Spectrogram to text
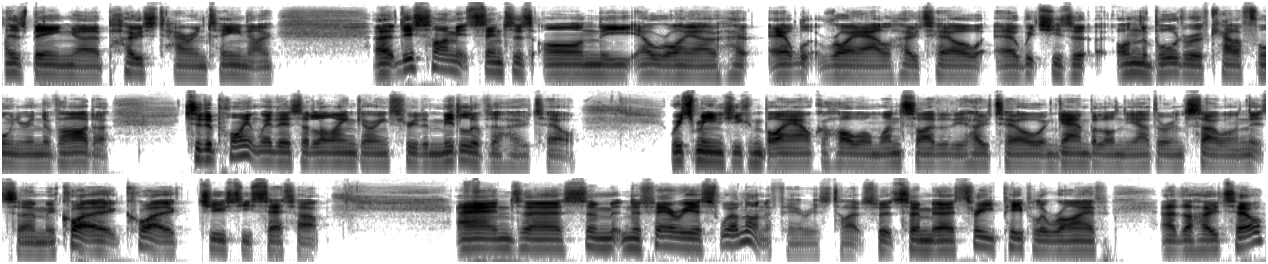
as being uh, post Tarantino. Uh, this time it centres on the El Royale, El Royale Hotel, uh, which is uh, on the border of California and Nevada, to the point where there's a line going through the middle of the hotel, which means you can buy alcohol on one side of the hotel and gamble on the other, and so on. It's um, quite a, quite a juicy setup. And uh, some nefarious, well, not nefarious types, but some uh, three people arrive at the hotel.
